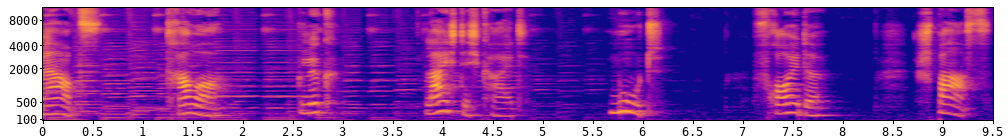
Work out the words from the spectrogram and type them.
Schmerz, Trauer, Glück, Leichtigkeit, Mut, Freude, Spaß.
